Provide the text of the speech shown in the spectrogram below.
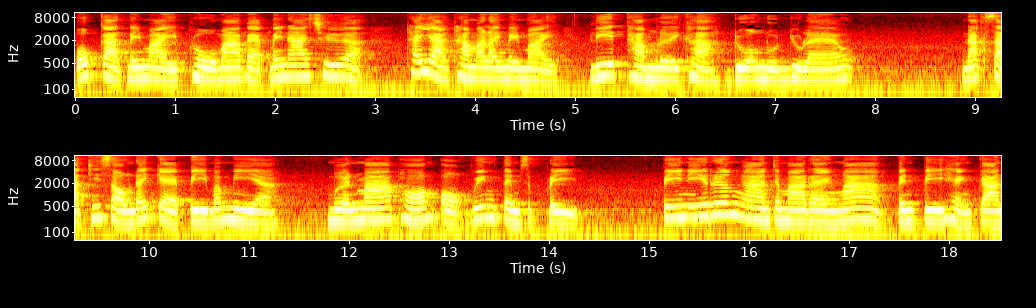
โอกาสใหม่ๆโผล่มาแบบไม่น่าเชื่อ ถ้าอยากทำอะไรใหม่ๆ รีบทำเลยค่ะ ดวงหนุนอยู่แล้ว นักสัตว์ที่สองได้แก่ปีมะเมีย เหมือนม้าพร้อมออกวิ่งเต็มสปรีดปีนี้เรื่องงานจะมาแรงมาก เป็นปีแห่งการ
